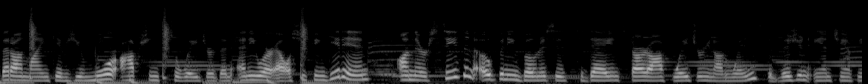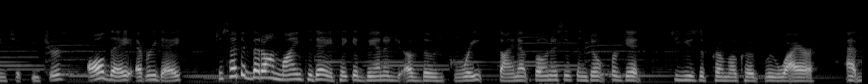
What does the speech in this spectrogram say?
Bet online gives you more options to wager than anywhere else. You can get in on their season opening bonuses today and start off wagering on wins, division, and championship futures all day, every day. Just head to Bet Online today. Take advantage of those great sign up bonuses and don't forget to use the promo code BLUEWIRE at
